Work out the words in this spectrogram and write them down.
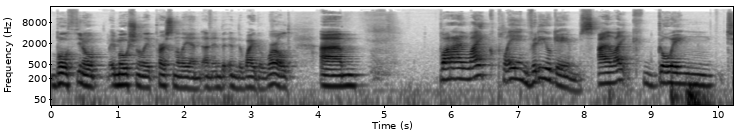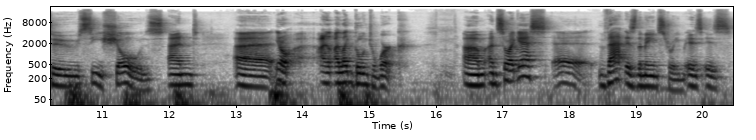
both you know emotionally, personally, and, and in the in the wider world. Um, but I like playing video games. I like going to see shows, and uh, you know, I, I like going to work, um, and so I guess uh, that is the mainstream. Is is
